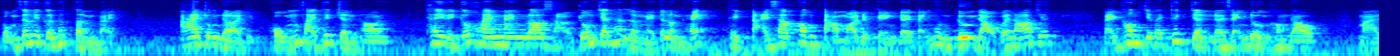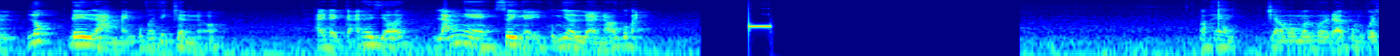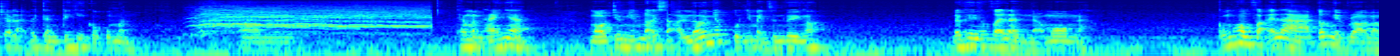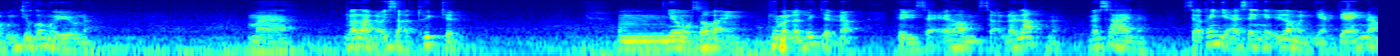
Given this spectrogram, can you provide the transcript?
cũng giống như kênh thất tình vậy. Ai trong đời thì cũng phải thuyết trình thôi. Thay vì cứ hoang mang, lo sợ, trốn tránh hết lần này tới lần khác, thì tại sao không tạo mọi điều kiện để bản thân đương đầu với nó chứ? Bạn không chỉ phải thuyết trình nơi giảng đường không đâu, mà lúc đi làm bạn cũng phải thuyết trình nữa. Hãy để cả thế giới lắng nghe, suy nghĩ cũng như lời nói của bạn. Ok, chào mừng mọi người đã cùng quay trở lại với kênh ký kỳ cục của mình um, theo mình thấy nha một trong những nỗi sợ lớn nhất của những bạn sinh viên đó đôi khi không phải là nợ môn nè cũng không phải là tốt nghiệp rồi mà vẫn chưa có người yêu nè mà nó là nỗi sợ thuyết trình. Um, như một số bạn khi mà lên thuyết trình á thì sẽ um, sợ nói lắp nè nói sai nè sợ khán giả sẽ nghĩ là mình nhàm chán nè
